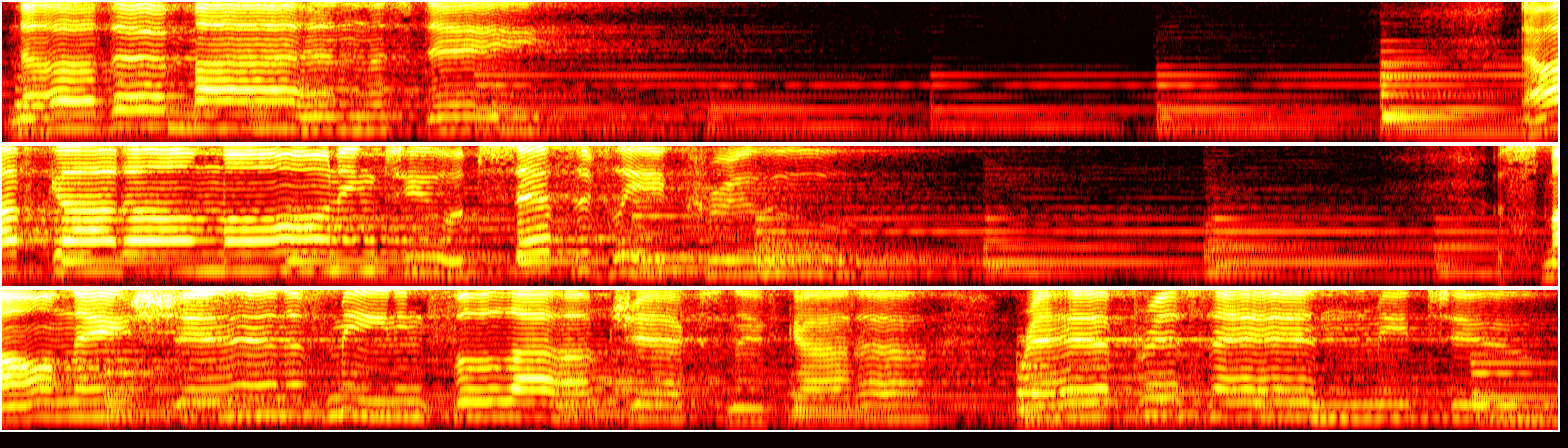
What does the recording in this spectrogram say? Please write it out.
another mindless day. Now I've got all morning to obsessively crew. A small nation of meaningful objects, and they've gotta represent me too.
